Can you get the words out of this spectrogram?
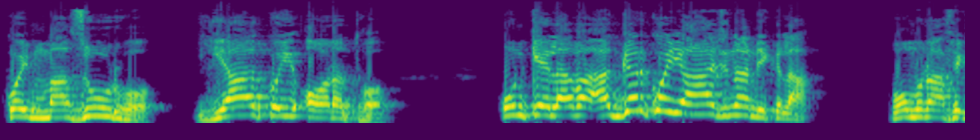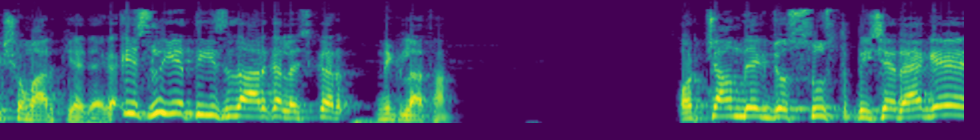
کوئی معذور ہو، یا کوئی عورت ہو۔ ان کے علاوہ اگر کوئی آج نہ نکلا وہ منافق شمار کیا جائے گا۔ اس لیے تیس ہزار کا لشکر نکلا تھا۔ اور چاند ایک جو سست پیچھے رہ گئے،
